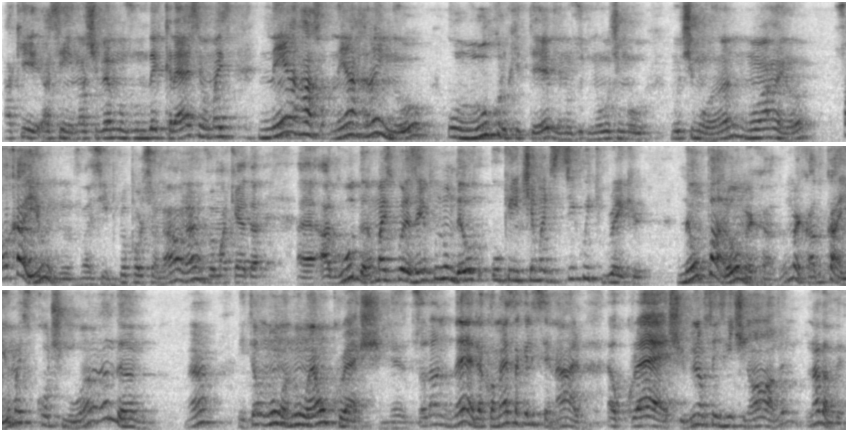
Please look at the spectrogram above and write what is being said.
Aqui, assim, nós tivemos um decréscimo, mas nem, arra, nem arranhou o lucro que teve no, no, último, no último ano, não arranhou. Só caiu, assim, proporcional, né? Foi uma queda é, aguda, mas, por exemplo, não deu o que a gente chama de circuit breaker. Não parou o mercado. O mercado caiu, mas continua andando. Né? Então não, não é um crash. Né? né? Já começa aquele cenário, é o crash, 1929, nada a ver.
